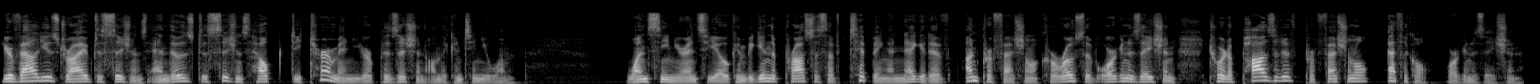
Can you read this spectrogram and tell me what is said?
Your values drive decisions, and those decisions help determine your position on the continuum. One senior NCO can begin the process of tipping a negative, unprofessional, corrosive organization toward a positive, professional, ethical organization.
